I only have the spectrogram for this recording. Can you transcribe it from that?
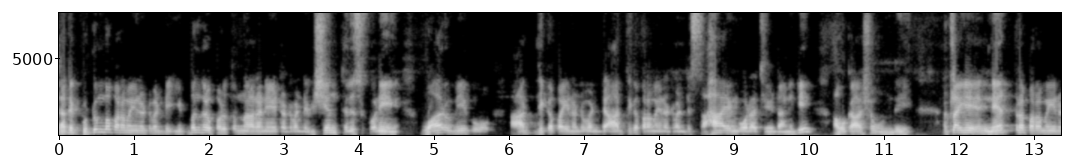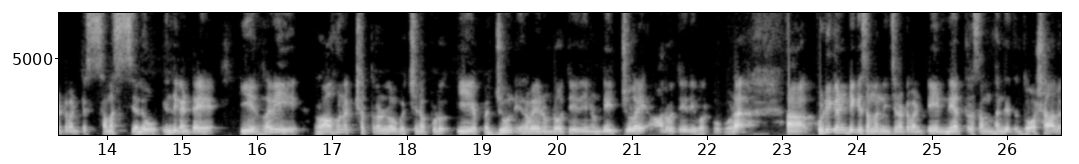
లేకపోతే కుటుంబపరమైనటువంటి ఇబ్బందులు పడుతున్నారనేటటువంటి విషయం తెలుసుకొని వారు మీకు ఆర్థికపైనటువంటి ఆర్థికపరమైనటువంటి సహాయం కూడా చేయడానికి అవకాశం ఉంది. అట్లాగే నేత్రపరమైనటువంటి సమస్యలు ఎందుకంటే ఈ రవి రాహు నక్షత్రంలోకి వచ్చినప్పుడు ఈ యొక్క జూన్ ఇరవై రెండో తేదీ నుండి జూలై ఆరో తేదీ వరకు కూడా ఆ కుడి కంటికి సంబంధించినటువంటి నేత్ర సంబంధిత దోషాలు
